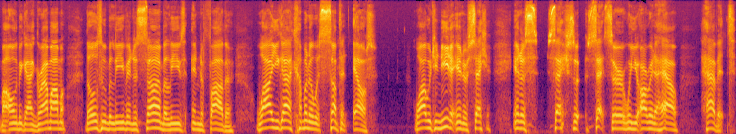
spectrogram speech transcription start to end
my only begotten grandmama." Those who believe in the Son believes in the Father. Why you guys coming up with something else? Why would you need an intercession, intercessor when you already have have it?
